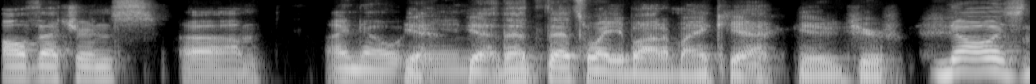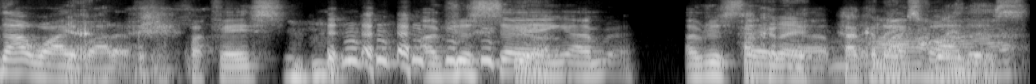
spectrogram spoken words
all veterans. Um, I know. Yeah, in, yeah. That that's why you bought it, Mike. Yeah, you, you're. No, it's not why Yeah. I bought it. Fuckface. I'm just saying. I'm. I'm just saying. How can I uh, how can I my explain father- this?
